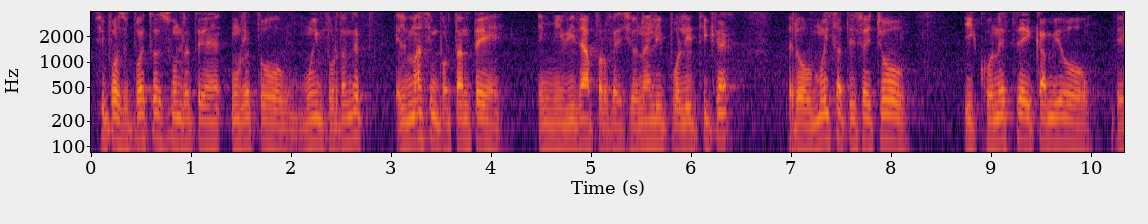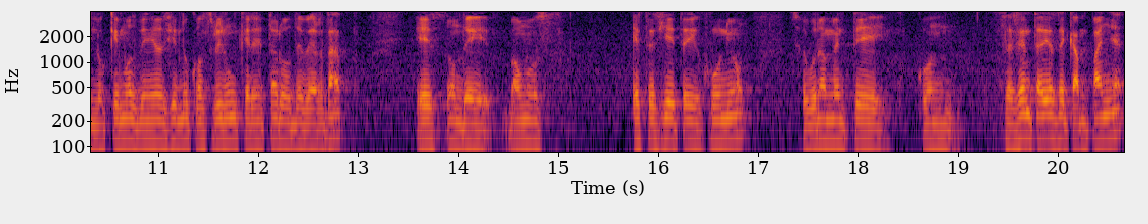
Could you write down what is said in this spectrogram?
Sí, por supuesto, es un reto, un reto muy importante, el más importante en mi vida profesional y política pero muy satisfecho y con este cambio de lo que hemos venido diciendo, construir un Querétaro de verdad, es donde vamos este 7 de junio, seguramente con 60 días de campaña,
